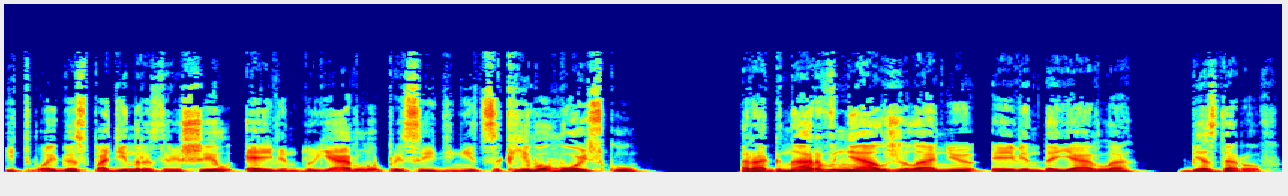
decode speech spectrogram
и твой господин разрешил Эйвенду Ярлу присоединиться к его войску. Рагнар внял желанию Эйвенда Ярла, без даров.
